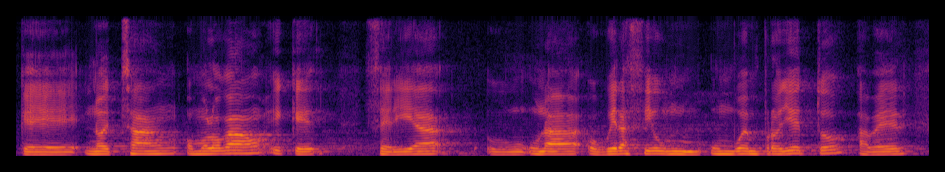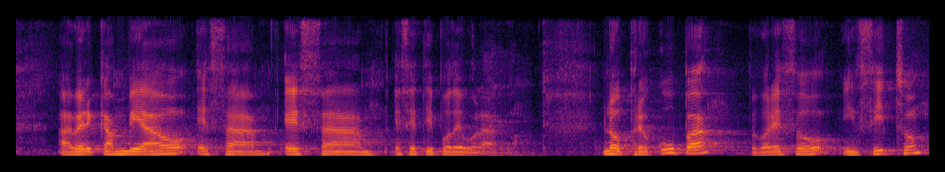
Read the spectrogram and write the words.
que no están homologados y que sería una, hubiera sido un, buen proyecto haber, haber cambiado esa, ese tipo de volardo. Nos preocupa, por eso insisto,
